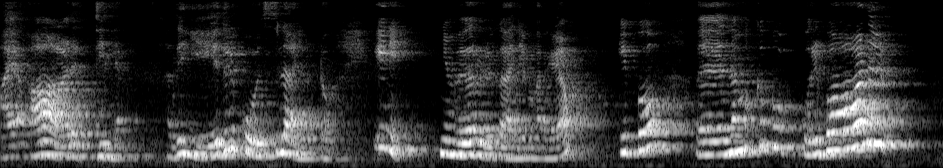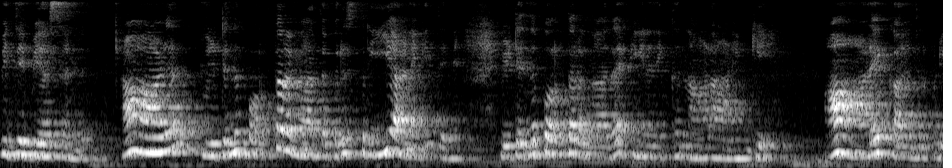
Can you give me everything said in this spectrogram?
ആ- ആളെത്തില്ല അത് ഏതൊരു കോഴ്സിലായാലും കേട്ടോ ഇനി ഞാൻ വേറൊരു കാര്യം പറയാം. ഇപ്പോൾ നമുക്കിപ്പോൾ ഒരുപാട് വിദ്യാഭ്യാസമുണ്ട്. ആ ആൾ വീട്ടിൽ നിന്ന് പുറത്തിറങ്ങാത്ത ഒരു സ്ത്രീ ആണെങ്കിൽ തന്നെ വീട്ടിൽ നിന്ന് പുറത്തിറങ്ങാതെ ഇങ്ങനെ നിൽക്കുന്ന ആളാണെങ്കിൽ ആ ആളെക്കാളും ചിലപ്പോൾ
